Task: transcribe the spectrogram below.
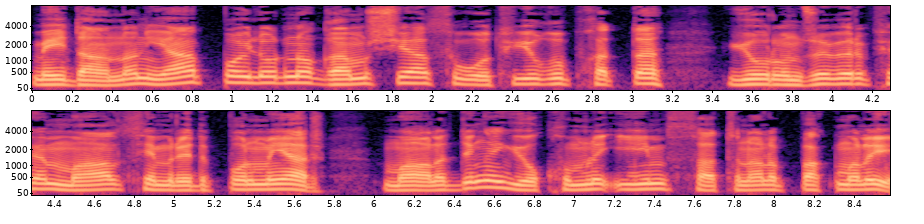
meýdandan ýap boýlaryna gamyş ýa suwoty ýygyp, hatda ýorunja berip hem mal semredip bolmaýar. Maly diňe ýokumly iým satyn alyp bakmaly.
